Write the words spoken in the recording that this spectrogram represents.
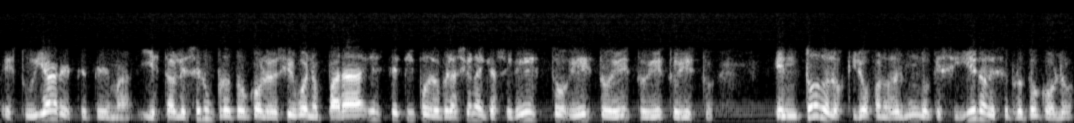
estudiar este tema y establecer un protocolo, decir, bueno, para este tipo de operación hay que hacer esto, esto, esto, esto y esto, en todos los quirófanos del mundo que siguieron ese protocolo,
